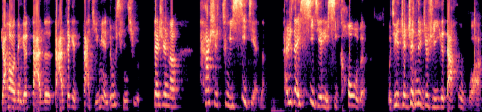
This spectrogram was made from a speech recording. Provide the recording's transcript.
然后那个大的大这个大局面都清楚，但是呢，他是注意细节的，他是在细节里细抠的。我觉得这真的就是一个大互补啊，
